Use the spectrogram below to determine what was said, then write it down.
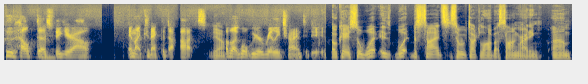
who helped us figure out and like connect the dots Yeah. of like what we were really trying to do. Okay, so what is what besides? So we've talked a lot about songwriting. Um,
